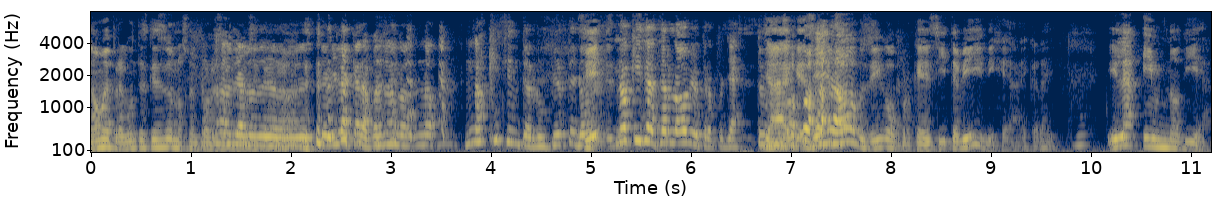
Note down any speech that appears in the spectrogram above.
No me preguntes que eso no son No, profesores ya de música, lo- ¿no? te vi la cara, por eso no, no, no quise interrumpirte, no, Sí. no quise hacerlo obvio, pero pues ya. tú Ya, que sí, no, pues digo, porque sí te vi y dije, ay, caray. Y la himnodía,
